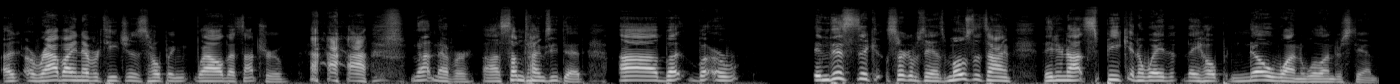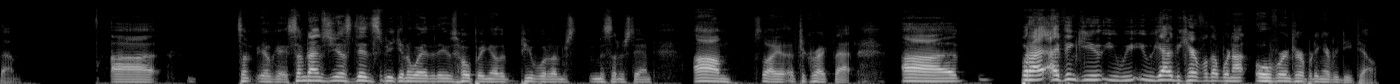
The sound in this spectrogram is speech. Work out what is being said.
a, a rabbi never teaches hoping. Well, that's not true. not never. Uh, sometimes he did. Uh, but but a, in this circumstance, most of the time, they do not speak in a way that they hope no one will understand them. Uh, some okay. Sometimes Jesus did speak in a way that he was hoping other people would under, misunderstand. Um, so I have to correct that. Uh, but I, I think you you we, we got to be careful that we're not over interpreting every detail.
